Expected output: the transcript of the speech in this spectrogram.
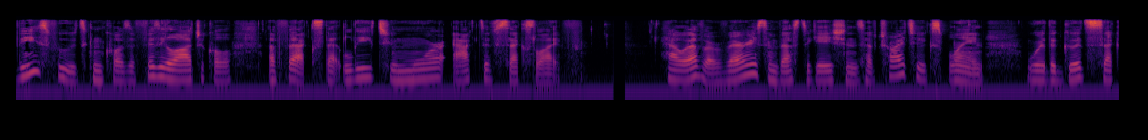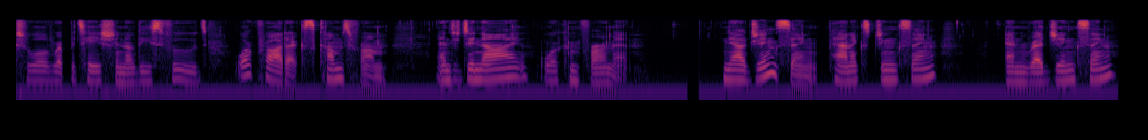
these foods can cause physiological effects that lead to more active sex life. However, various investigations have tried to explain where the good sexual reputation of these foods or products comes from, and to deny or confirm it. Now ginseng, Panax ginseng, and red ginseng,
